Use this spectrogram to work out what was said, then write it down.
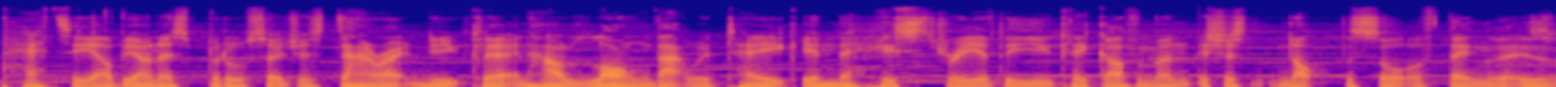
petty i'll be honest but also just downright nuclear and how long that would take in the history of the uk government. It's just not the sort of thing that is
